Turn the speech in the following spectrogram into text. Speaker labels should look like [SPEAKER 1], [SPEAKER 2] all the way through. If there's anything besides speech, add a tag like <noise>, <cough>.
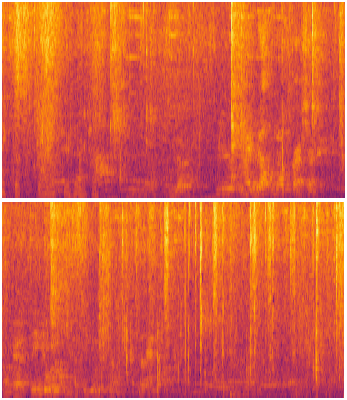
[SPEAKER 1] I
[SPEAKER 2] felt no pressure.
[SPEAKER 3] Okay, I think it was, I think it was French.
[SPEAKER 2] Okay.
